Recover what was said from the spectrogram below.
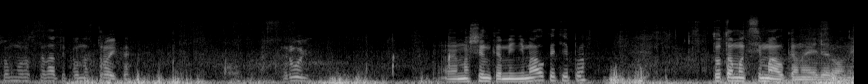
Що можу сказати по настройках? Руль е, машинка мінімалка, типу. Тут максималка на елерони.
